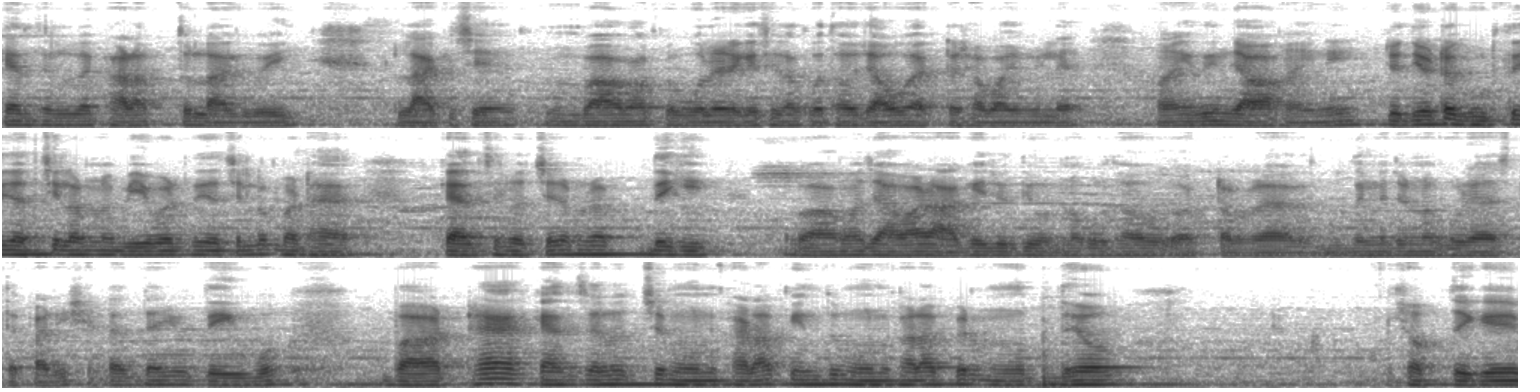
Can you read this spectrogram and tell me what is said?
ক্যান্সেল হলে খারাপ তো লাগবেই, লাগছে। বাবা মাকে বলে রেখেছিলাম কোথাও যাব একটা সবাই মিলে। অনেকদিন যাওয়া হয়নি। যদিও ওটা ঘুরতে যাচ্ছিলাম না, বিয়ে বাড়িতে যাচ্ছিলাম বাট হ্যাঁ ক্যান্সেল হচ্ছে। আমরা দেখি বাবা মা যাওয়ার আগে যদি অন্য কোথাও একটা আমরা দুদিনের জন্য ঘুরে আসতে পারি, সেটা যাই হোক, দেখব। বাট হ্যাঁ ক্যান্সেল হচ্ছে, মন খারাপ। কিন্তু মন খারাপের মধ্যেও সব থেকে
